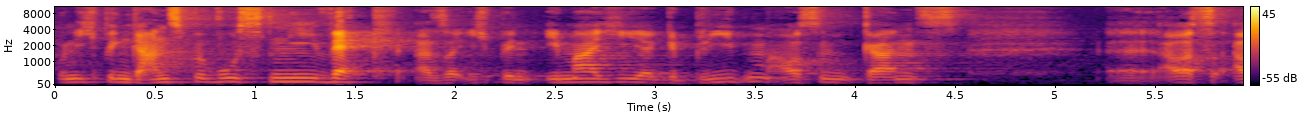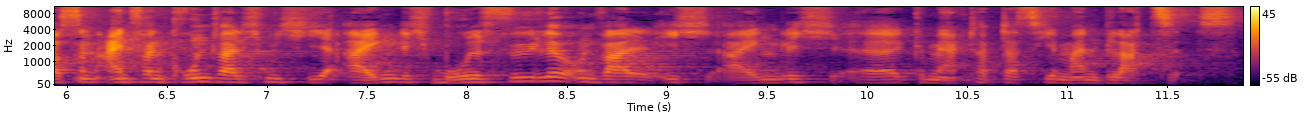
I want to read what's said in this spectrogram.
und ich bin ganz bewusst nie weg. Also ich bin immer hier geblieben aus einem ganz aus, aus einem einfachen Grund, weil ich mich hier eigentlich wohlfühle und weil ich eigentlich äh, gemerkt habe, dass hier mein Platz ist.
